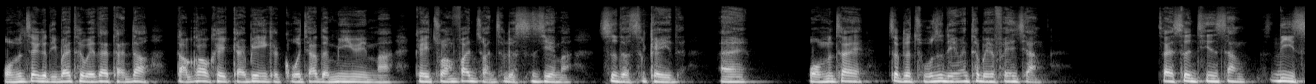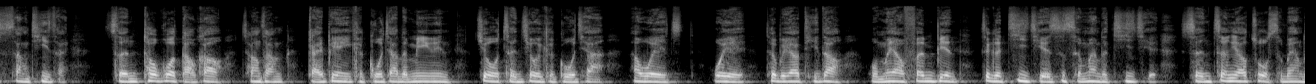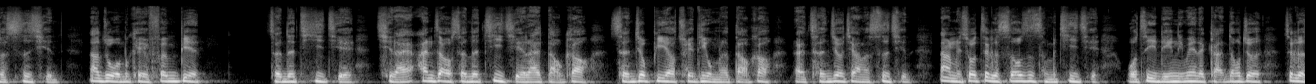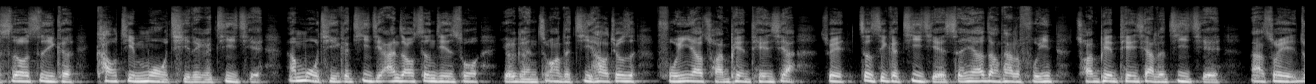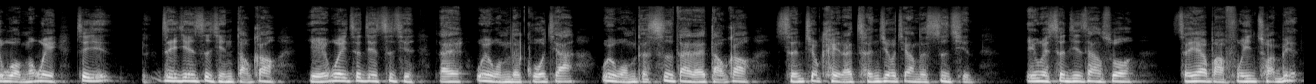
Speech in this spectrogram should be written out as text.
我们这个礼拜特别在谈到，祷告可以改变一个国家的命运吗？可以转翻转这个世界吗？是的，是可以的。哎，我们在这个主日里面特别分享，在圣经上、历史上记载，神透过祷告常常改变一个国家的命运，就成就一个国家。那我也我也特别要提到，我们要分辨这个季节是什么样的季节，神正要做什么样的事情。那如果我们可以分辨。神的季节起来，按照神的季节来祷告，神就必要垂听我们的祷告，来成就这样的事情。那你说这个时候是什么季节？我自己灵里面的感动，就是这个时候是一个靠近末期的一个季节。那末期一个季节，按照圣经说，有一个很重要的记号，就是福音要传遍天下。所以这是一个季节，神要让他的福音传遍天下的季节。那所以，如果我们为这件这件事情祷告，也为这件事情来为我们的国家。为我们的世代来祷告，神就可以来成就这样的事情。因为圣经上说，神要把福音传遍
